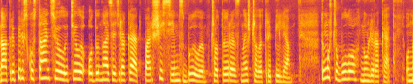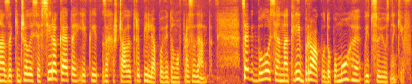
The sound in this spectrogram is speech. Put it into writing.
На Трипільську станцію летіли 11 ракет. Перші сім збили, чотири знищили Трипілля. Тому що було нуль ракет. У нас закінчилися всі ракети, які захищали Трипілля, повідомив президент. Це відбулося на тлі браку допомоги від союзників.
